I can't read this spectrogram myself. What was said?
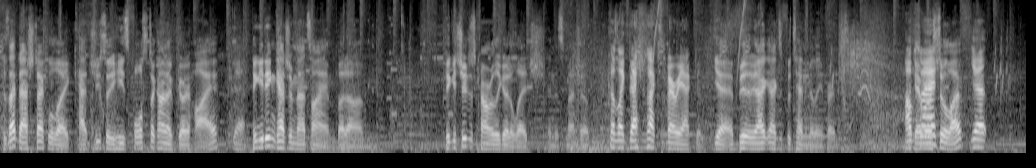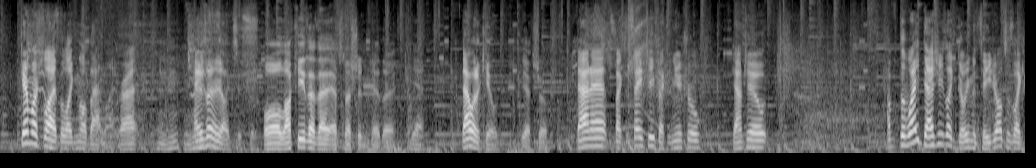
because that dash attack will like catch you, so he's forced to kind of go high. Yeah. I think he didn't catch him that time, but um, Pikachu just can't really go to ledge in this matchup. Because like dash attack's very active. Yeah, it acts for 10 million frames. Up Okay, we're still alive. Yep. Get much light, but like not that light, right? Mm-hmm. And he's only like 60. Well, lucky that that F smash didn't hit though. Yeah. That would have killed. Yeah, sure. Down air, back to safety, back to neutral, down tilt. The way Dashie's like doing the T drops is like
